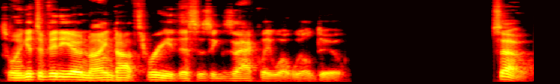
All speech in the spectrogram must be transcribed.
So when we get to video 9.3, this is exactly what we'll do. So,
